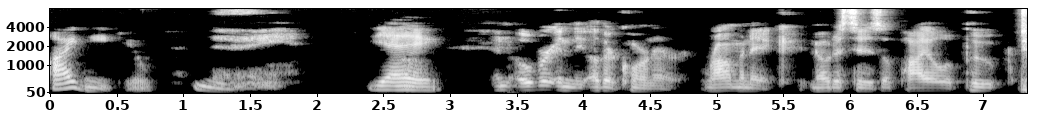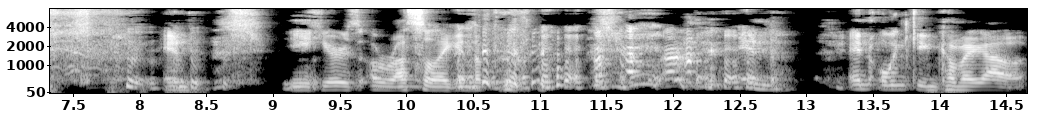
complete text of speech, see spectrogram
I need you. nay. Yay! And over in the other corner, Romanic notices a pile of poop. and he hears a rustling in the poop. and an oinking coming out.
